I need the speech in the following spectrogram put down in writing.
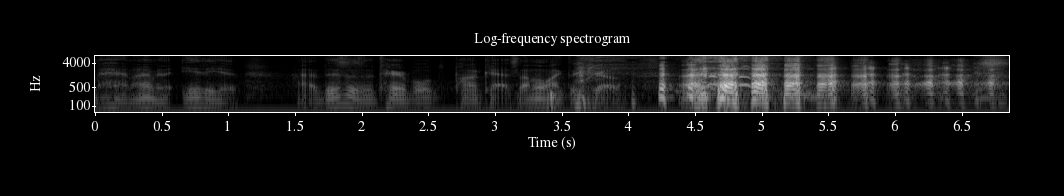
man, I'm an idiot. Uh, this is a terrible podcast. I don't like this show.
